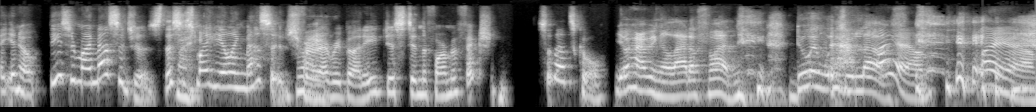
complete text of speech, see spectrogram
you know these are my messages. This is my healing message for everybody just in the form of fiction so that's cool You're having a lot of fun doing what you love. I am. I am.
